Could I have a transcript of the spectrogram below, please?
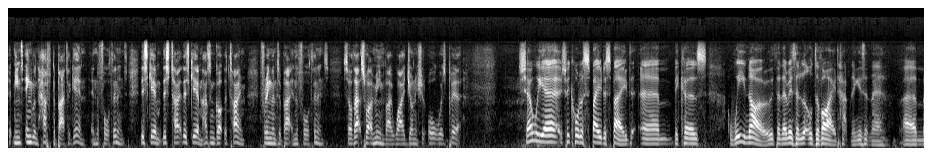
it means England have to bat again in the fourth innings. This game, this ti- this game hasn't got the time for England to bat in the fourth innings. So that's what I mean by why Jonny should always pair. Shall we? Uh, we call a spade a spade? Um, because we know that there is a little divide happening, isn't there? Um,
